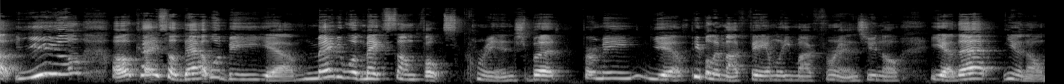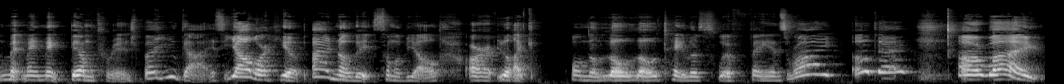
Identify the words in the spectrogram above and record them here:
up. Yeah. Okay, so that would be, yeah, maybe would make some folks cringe, but for me, yeah, people in my family, my friends, you know, yeah, that, you know, may, may make them cringe. But you guys, y'all are hip. I know that some of y'all are like on the low, low Taylor Swift fans, right? Okay. All right.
